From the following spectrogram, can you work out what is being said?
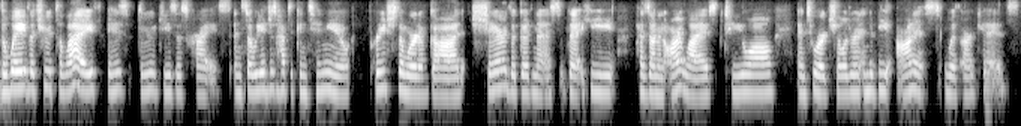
the way the truth to life is through Jesus Christ. And so we just have to continue preach the word of God, share the goodness that he has done in our lives to you all and to our children and to be honest with our kids.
